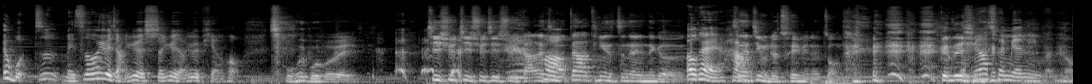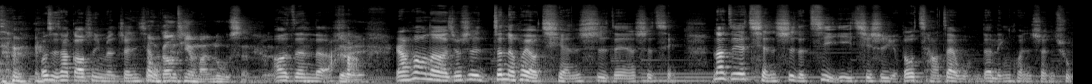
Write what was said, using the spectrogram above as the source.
哎，我这每次都会越讲越深，越讲越偏吼。不会不会不会。继续继续继续，大家大家听的正在那个 OK 好，正在进入的催眠的状态，跟这些我们要催眠你们哦，我只是要告诉你们真相。我刚刚听的蛮入神的。哦，真的。好。然后呢，就是真的会有前世这件事情，那这些前世的记忆其实也都藏在我们的灵魂深处，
